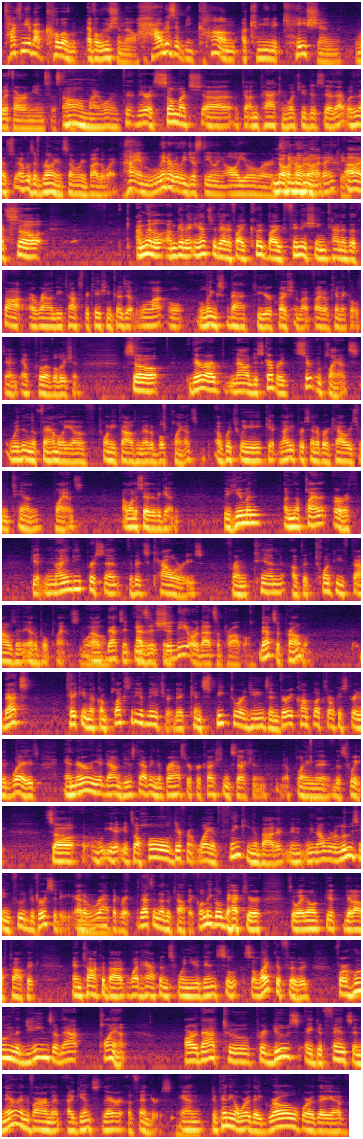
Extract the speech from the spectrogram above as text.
Talk to me about coevolution, though. How does it become a communication with our immune system? Oh my word! There is so much uh, to unpack in what you just said. That was that was a brilliant summary, by the way. I am literally just stealing all your words. No, no, no. Thank you. Uh, so I'm gonna I'm gonna answer that if I could by finishing kind of the thought around detoxification because it lo- links back to your question about phytochemicals and coevolution. So there are now discovered certain plants within the family of 20,000 edible plants, of which we get 90% of our calories from 10 plants. I want to say that again. The human on the planet Earth get 90% of its calories from 10 of the 20,000 edible plants. Now, that's an as it should be, or that's a problem. That's a problem. That's taking the complexity of nature that can speak to our genes in very complex orchestrated ways and narrowing it down to just having the brass or percussion section playing the, the suite. So it's a whole different way of thinking about it. And we know we're losing food diversity at a mm. rapid rate. That's another topic. Let me go back here so I don't get, get off topic and talk about what happens when you then select a food for whom the genes of that plant are that to produce a defense in their environment against their offenders. And depending on where they grow, where they have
